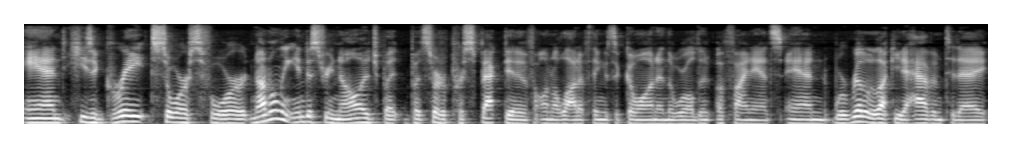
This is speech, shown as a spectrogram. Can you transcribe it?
and he's a great source for not only industry knowledge, but, but sort of perspective on a lot of things that go on in the world of finance. And we're really lucky to have him today.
